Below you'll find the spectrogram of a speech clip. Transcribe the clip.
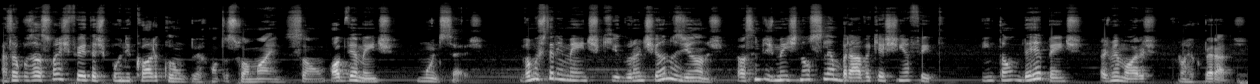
As acusações feitas por Nicole Klumper contra sua mãe são, obviamente, muito sérias. Vamos ter em mente que, durante anos e anos, ela simplesmente não se lembrava que as tinha feito. Então, de repente, as memórias foram recuperadas.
